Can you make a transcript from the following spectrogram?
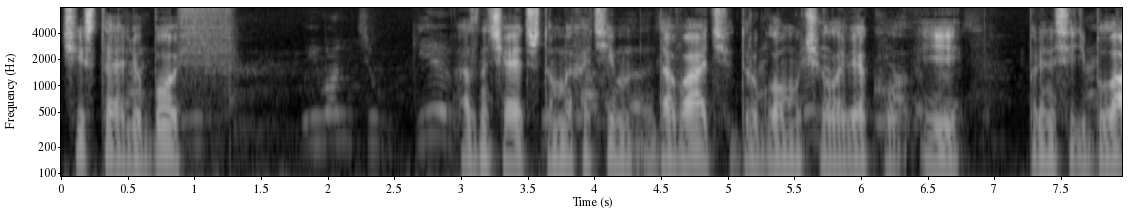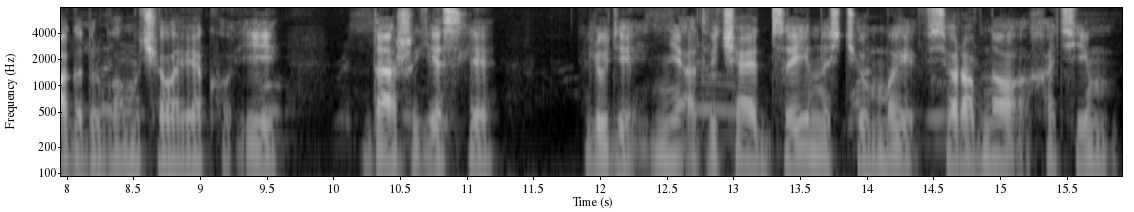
Чистая любовь означает, что мы хотим давать другому человеку и приносить благо другому человеку. И даже если люди не отвечают взаимностью, мы все равно хотим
